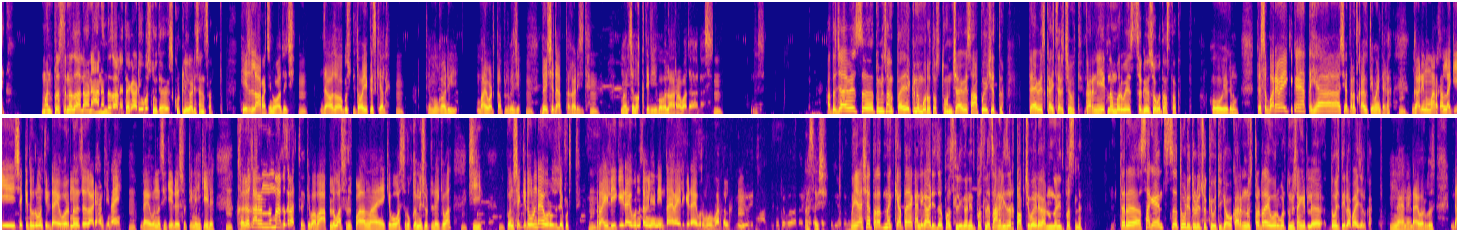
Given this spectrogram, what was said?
मन प्रसन्न झालं आणि आनंद झाला त्या गाडीवर बसलो त्यावेळेस कुठली गाडी सांगसाल हीच लाराची वादाची हम्म. जेव्हा जेव्हा बसली तेव्हा एकच केलाय हम्म. त्यामुळे गाडी भारी वाटतं आपलं म्हणजे हम्म. दहशत आहे आता गाडीची त्या. हम्म. माणसं बघते ती बाबा लारा. हम्म. दहशत. आता ज्यावेळेस अं, तुम्ही सांगता एक नंबर होत असतो आणि ज्यावेळेस अपयश येतं त्यावेळेस काय चर्चा होती कारण एक नंबर वेळेस सगळे सोबत असतात हो एक नंबर तसं बऱ्यापैकी काय आता ह्या क्षेत्रात काय होते माहितीये का हम्म. गाडीनं मार खाल्ला की शक्यतो करून म्हणते ड्रायव्हरनं गाडी हाणली नाही हम्म. ड्रायव्हरनं हे केलं सुट्टीनं हे केलं हम्म. खरं कारण मागच राहतं की बाबा आपलं वासरूच पळालं नाही किंवा वासरू कमी सुटलं किंवा. ही पण शक्यतो करून ड्रायव्हर लय फुटत हम्म. राहिली की ड्रायव्हरनं चांगली आणि नाही राहिली की ड्रायव्हर म्हणून मार खाल्ला असा विषय मग या क्षेत्रात नक्की आता एखादी गाडी जर फसली गणित फसलं चांगली जर टॉपची बैल घालून गणित फसलं तर सगळ्यांच थोडी थोडी चुकी होती का हो? कारण नुसता ड्रायव्हरवर तुम्ही सांगितलं दोष दिला पाहिजे का नाही नाही ड्रायव्हर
